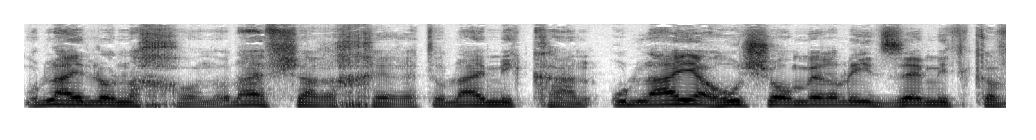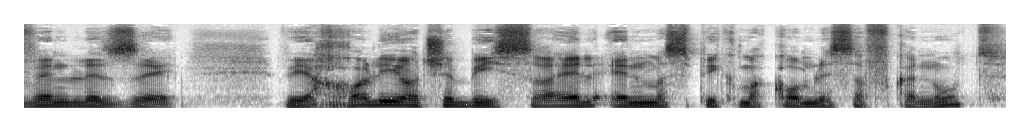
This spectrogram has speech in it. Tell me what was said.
אולי לא נכון, אולי אפשר אחרת, אולי מכאן, אולי ההוא שאומר לי את זה מתכוון לזה. ויכול להיות שבישראל אין מספיק מקום לספקנות?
